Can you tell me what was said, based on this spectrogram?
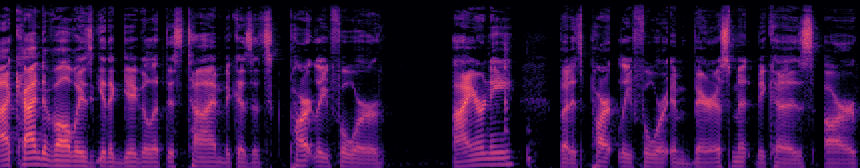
I kind of always get a giggle at this time because it's partly for irony, but it's partly for embarrassment because our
